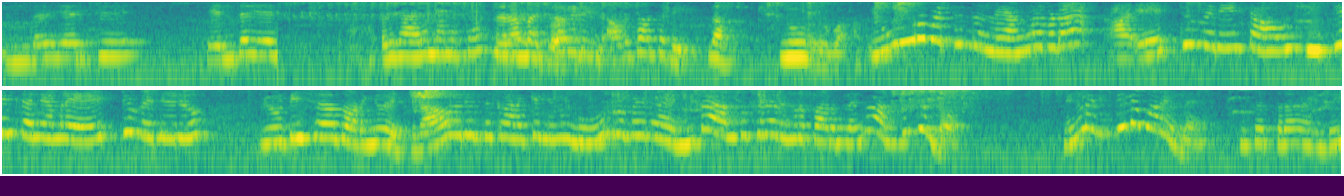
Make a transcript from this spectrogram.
എന്താ വിചാരിച്ച് എന്താ വിചാരിച്ച് ഒരു കാര്യം പറ്റില്ല. അവസാനത്തെ ഡീൽ നൂറ് രൂപ. നൂറ് പറ്റുന്നില്ല. ഞങ്ങളിവിടെ ഏറ്റവും വലിയ ടൗൺ സിറ്റിയിൽ തന്നെ നമ്മൾ ഏറ്റവും വലിയൊരു ബ്യൂട്ടീഷ്യനെ തുടങ്ങി വെച്ചത്. ആ ഒരു ഇത് കണക്കിൽ നിങ്ങൾ നൂറ് രൂപ എന്ത് അന്തസ്സിനാണ് നിങ്ങൾ പറയുന്നത്? നിങ്ങൾ അന്തസ്സുണ്ടോ നിങ്ങൾ എന്തിനാ പറയുന്നേ? നിങ്ങൾക്ക് എത്ര വേണ്ടി?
